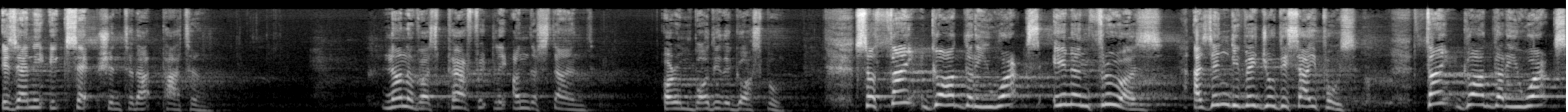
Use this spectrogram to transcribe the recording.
is any exception to that pattern. None of us perfectly understand or embody the gospel. So thank God that He works in and through us as individual disciples. Thank God that He works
